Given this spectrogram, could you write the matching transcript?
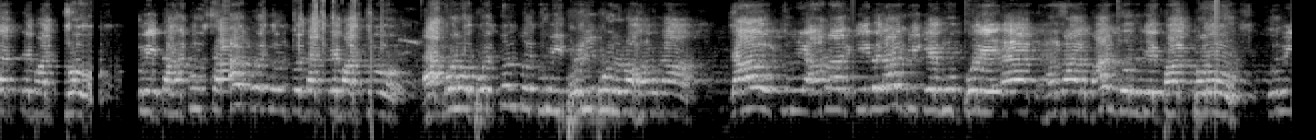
দেখতে পাচ্ছ, তুমি তাহাতু সাহা পর্যন্ত দেখতে পাচ্ছ, এখনও পর্যন্ত তুমি পরিপূর্ণ হও না। যাও তুমি আমার কিবলার দিকে মুখ করে এক হাজার বার দরুদে পাক পড়ো। তুমি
